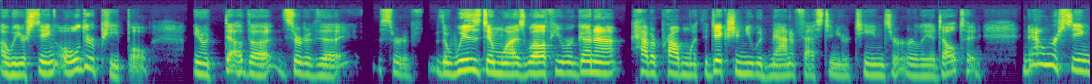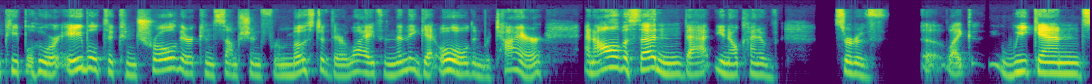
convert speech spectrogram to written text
Uh, we are seeing older people, you know, the, the sort of the sort of the wisdom was well if you were going to have a problem with addiction you would manifest in your teens or early adulthood. Now we're seeing people who are able to control their consumption for most of their life and then they get old and retire and all of a sudden that you know kind of sort of uh, like weekend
